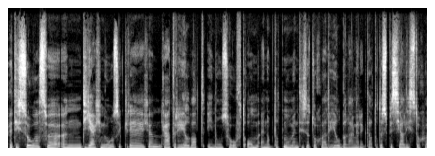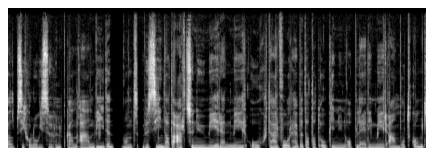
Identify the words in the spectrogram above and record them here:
Het is zo, als we een diagnose krijgen, gaat er heel wat in ons hoofd om. En op dat moment is het toch wel heel belangrijk dat de specialist toch wel psychologische hulp kan aanbieden. Want we zien dat de artsen nu meer en meer oog daarvoor hebben, dat dat ook in hun opleiding meer aan bod komt,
